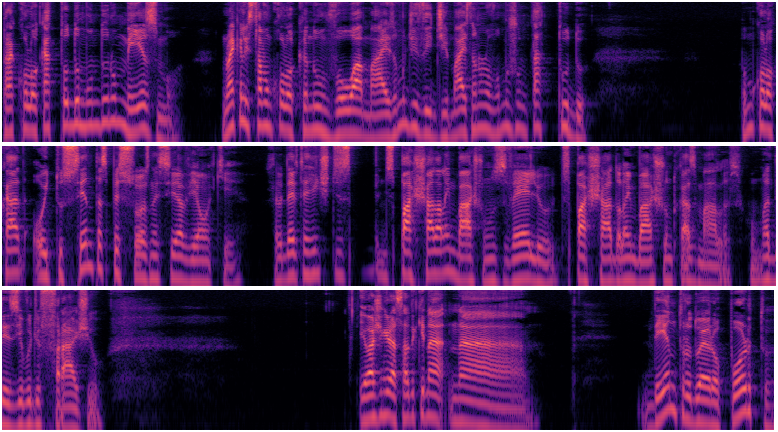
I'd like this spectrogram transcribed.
para colocar todo mundo no mesmo. Não é que eles estavam colocando um voo a mais, vamos dividir mais, não, não, não, vamos juntar tudo. Vamos colocar 800 pessoas nesse avião aqui. Deve ter gente despachada lá embaixo, uns velhos despachados lá embaixo junto com as malas, com um adesivo de frágil. Eu acho engraçado que na, na... dentro do aeroporto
